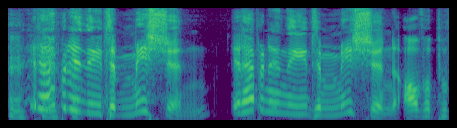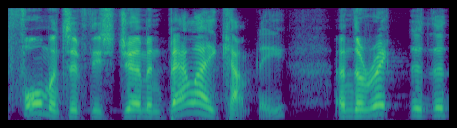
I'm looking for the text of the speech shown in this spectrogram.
It happened in the intermission. It happened in the intermission of a performance of this German ballet company. And the, rec- the, the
